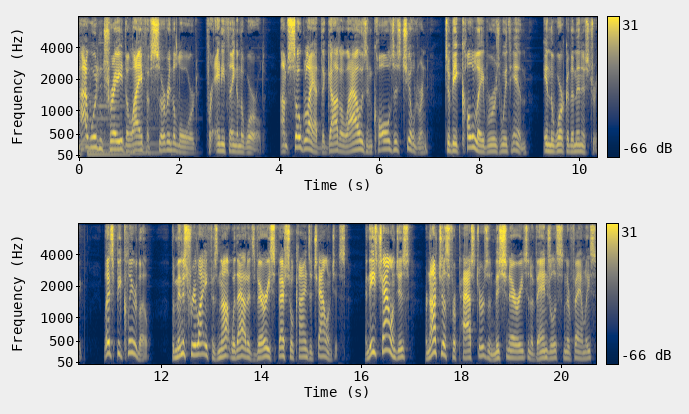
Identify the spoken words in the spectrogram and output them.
I wouldn't trade the life of serving the Lord for anything in the world. I'm so glad that God allows and calls His children to be co laborers with Him in the work of the ministry. Let's be clear, though the ministry life is not without its very special kinds of challenges. And these challenges are not just for pastors and missionaries and evangelists and their families.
